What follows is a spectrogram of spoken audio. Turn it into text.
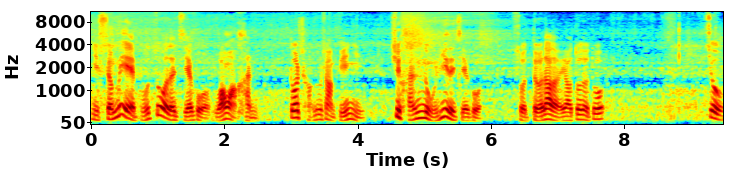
你什么也不做的结果，往往很多程度上比你去很努力的结果所得到的要多得多。就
